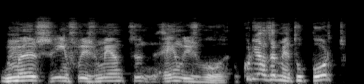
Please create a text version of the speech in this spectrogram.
mas, infelizmente, em Lisboa. Curiosamente, o Porto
